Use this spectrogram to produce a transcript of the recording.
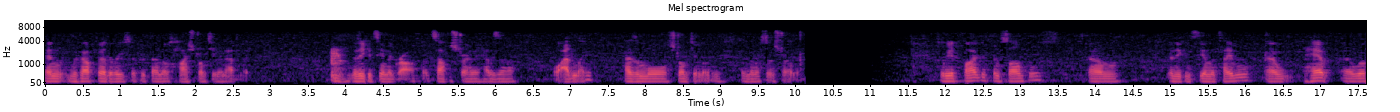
and without further research we found there was high strontium in Adelaide. As you can see in the graph, that South Australia has a, or Adelaide, has a more strontium level than the rest of Australia. So we had five different samples. Um, as you can see on the table. Uh, hair, uh,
